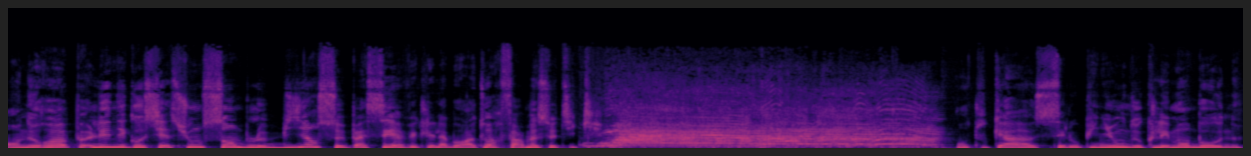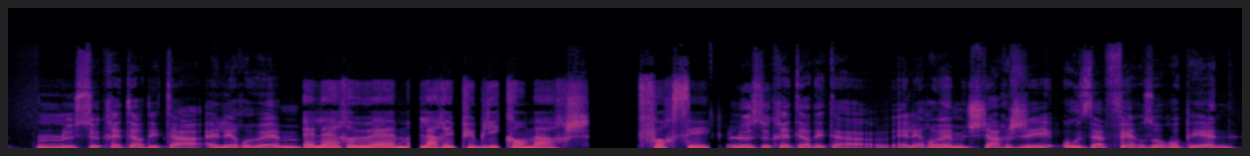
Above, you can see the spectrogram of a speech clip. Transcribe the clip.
En Europe, les négociations semblent bien se passer avec les laboratoires pharmaceutiques. En tout cas, c'est l'opinion de Clément Beaune, le secrétaire d'État LREM. LREM, La République en marche. Le secrétaire d'État LREM chargé aux affaires européennes.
